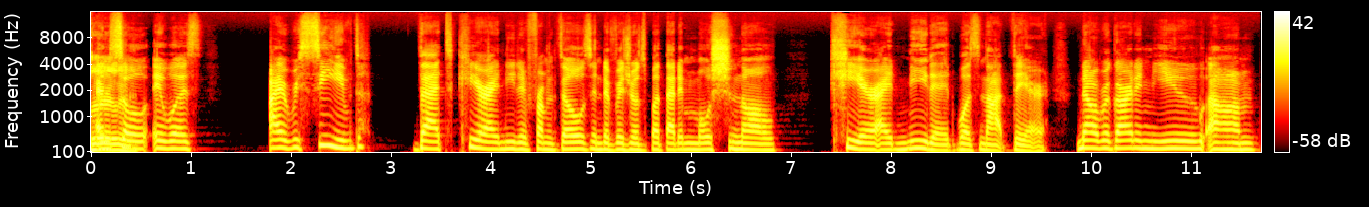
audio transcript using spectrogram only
And so it was I received that care I needed from those individuals, but that emotional care I needed was not there. Now, regarding you um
